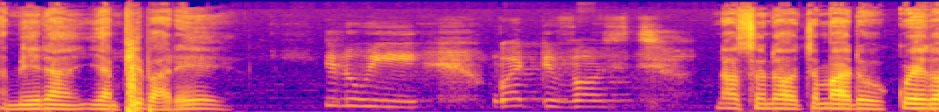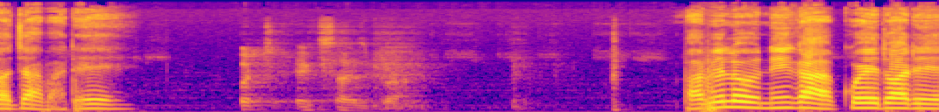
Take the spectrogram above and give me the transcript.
အမြဲတမ်းရန်ဖြစ်ပါတယ် till we got divorced. နောက်ဆုံးတော့ကျမတို့ကွဲသွားကြပါတယ် What ex-husband? ။ ဘာဖြစ်လို့နင်းကကွဲသွားတဲ့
